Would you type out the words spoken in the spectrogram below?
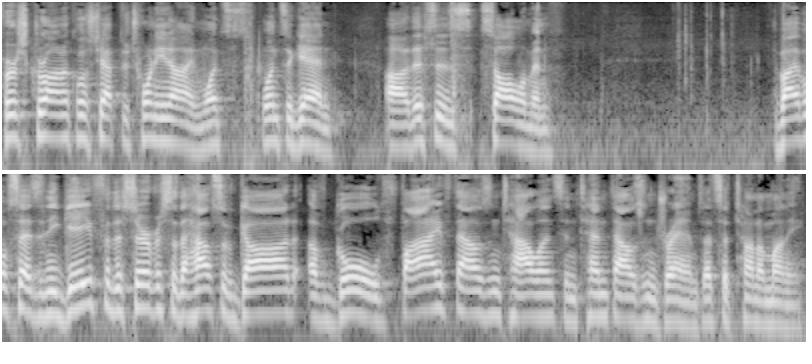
1 Chronicles chapter 29, once, once again, uh, this is Solomon. The Bible says, And he gave for the service of the house of God of gold 5,000 talents and 10,000 drams. That's a ton of money.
